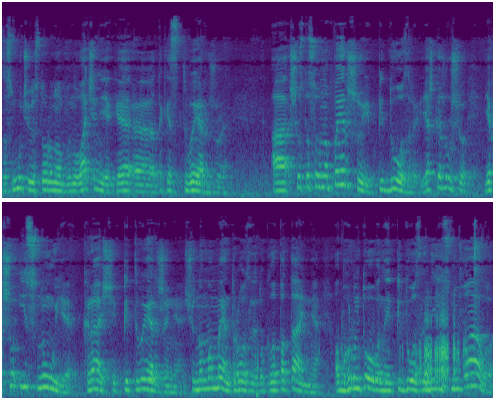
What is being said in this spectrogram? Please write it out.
засмучує сторону обвинувачення, яке таке стверджує. А що стосовно першої підозри, я ж кажу, що якщо існує краще підтвердження, що на момент розгляду клопотання обґрунтованої підозри не існувало,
